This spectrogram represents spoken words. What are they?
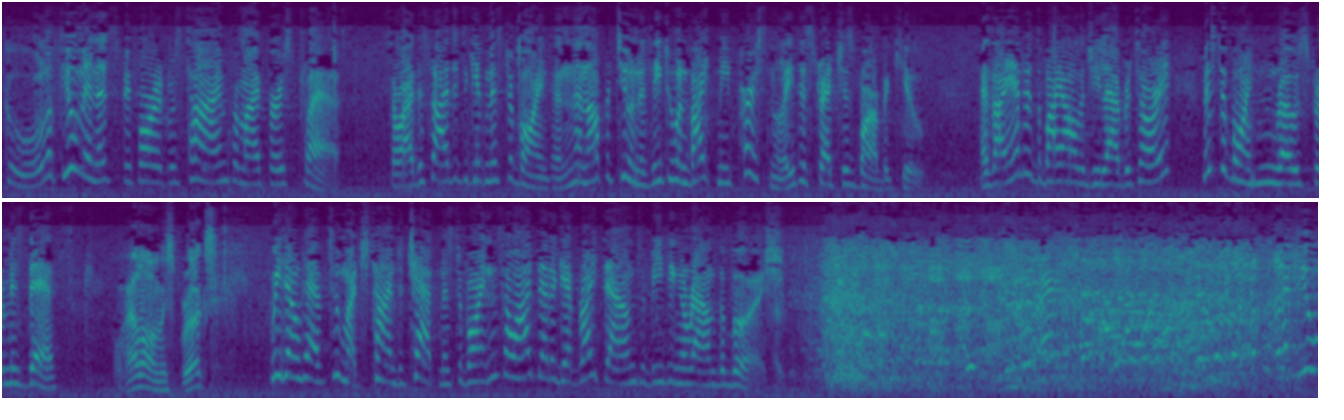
School a few minutes before it was time for my first class. So I decided to give Mr. Boynton an opportunity to invite me personally to Stretch's barbecue. As I entered the biology laboratory, Mr. Boynton rose from his desk. Oh, hello, Miss Brooks. We don't have too much time to chat, Mr. Boynton, so I'd better get right down to beating around the bush. Have you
